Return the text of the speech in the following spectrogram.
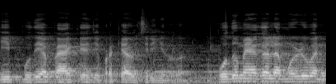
ഈ പുതിയ പാക്കേജ് പ്രഖ്യാപിച്ചിരിക്കുന്നത്. പൊതുമേഖല മുഴുവൻ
